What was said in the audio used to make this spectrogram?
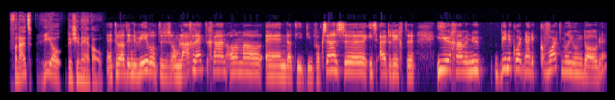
vanuit Rio de Janeiro. En terwijl het in de wereld dus omlaag lijkt te gaan allemaal en dat die, die vaccins uh, iets uitrichten. Hier gaan we nu binnenkort naar de kwart miljoen doden.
